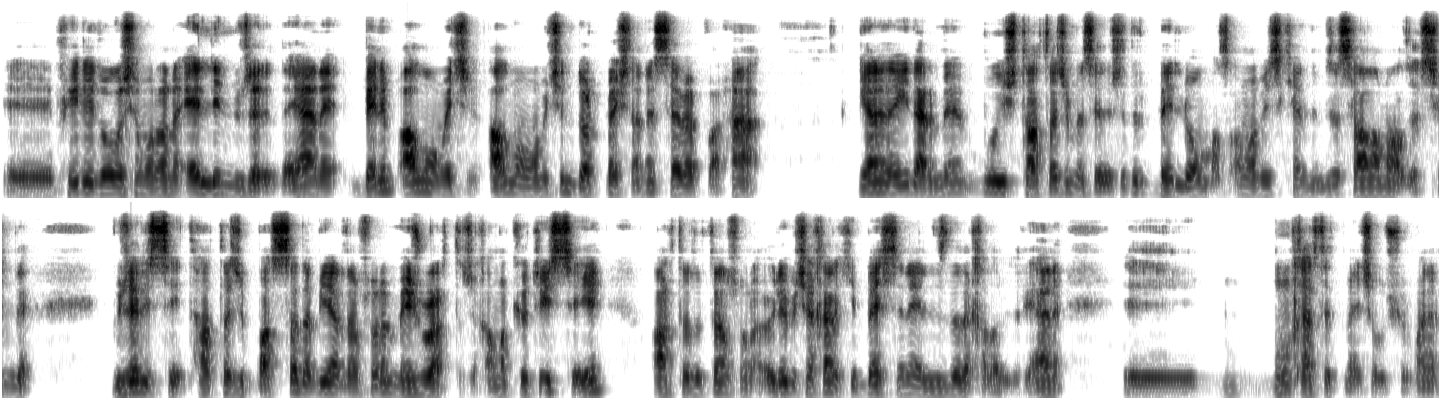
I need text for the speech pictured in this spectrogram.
e, fiili dolaşım oranı 50'nin üzerinde. Yani benim almamam için almamam için 4-5 tane sebep var. Ha gene de gider mi? Bu iş tahtacı meselesidir. Belli olmaz ama biz kendimizi sağlam alacağız. Şimdi güzel hisseyi tahtacı bassa da bir yerden sonra mecbur arttıracak. Ama kötü hisseyi arttırdıktan sonra öyle bir çakar ki 5 sene elinizde de kalabilir. Yani e, bunu kastetmeye çalışıyorum. Hani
